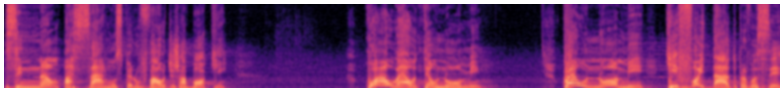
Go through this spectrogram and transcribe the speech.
se não passarmos pelo Val de Jaboque. Qual é o teu nome? Qual é o nome que foi dado para você?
